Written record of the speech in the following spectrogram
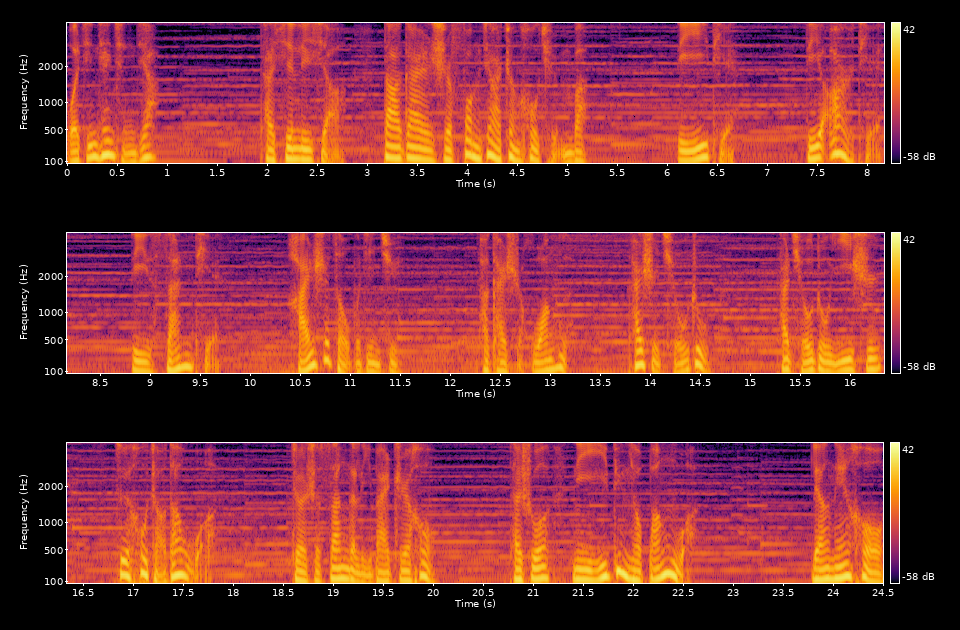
我今天请假。”他心里想，大概是放假症候群吧。第一天。第二天，第三天，还是走不进去，他开始慌了，开始求助。他求助医师，最后找到我。这是三个礼拜之后，他说：“你一定要帮我。”两年后，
